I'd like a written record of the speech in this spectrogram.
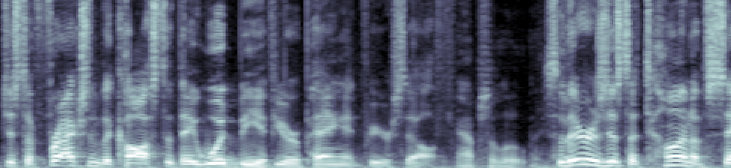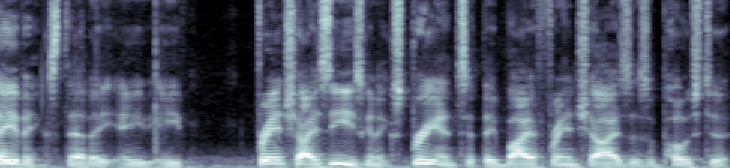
just a fraction of the cost that they would be if you were paying it for yourself. Absolutely. So there is just a ton of savings that a, a, a franchisee is going to experience if they buy a franchise as opposed to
